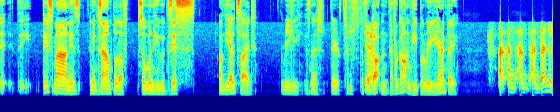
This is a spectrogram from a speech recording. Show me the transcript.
uh, the, this man is an example of someone who exists on the outside, really, isn't it? They're sort of the forgotten. Yeah. They're forgotten people, really, aren't they? And and and that is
